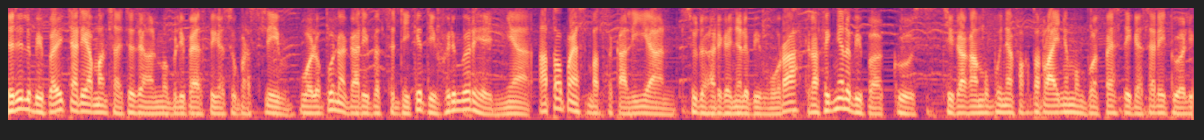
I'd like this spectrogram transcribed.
Jadi lebih baik cari aman saja jangan membeli PS3 Super Slim, walaupun agak ribet sedikit di firmware handnya, atau PS4 sekalian. Sudah harganya lebih murah, grafiknya lebih bagus. Jika kamu punya faktor lain yang membuat PS3 seri 25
